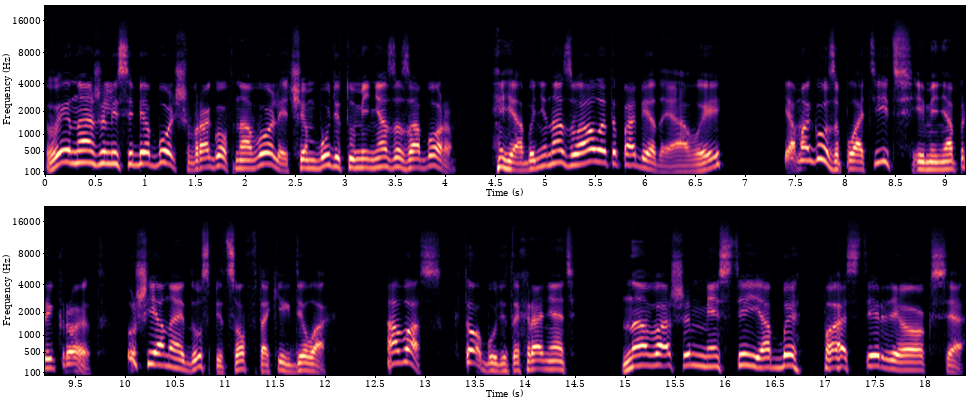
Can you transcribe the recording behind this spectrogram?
Вы нажили себе больше врагов на воле, чем будет у меня за забором. Я бы не назвал это победой, а вы? Я могу заплатить, и меня прикроют. Уж я найду спецов в таких делах. А вас кто будет охранять? На вашем месте я бы постерегся».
